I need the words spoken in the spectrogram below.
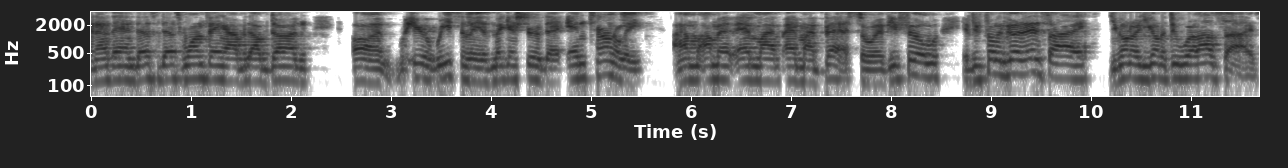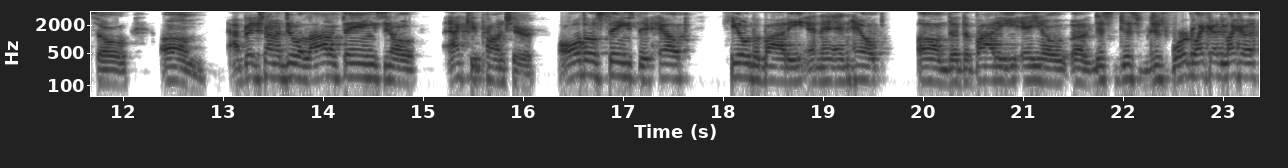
And I, and that's that's one thing I've, I've done uh, here recently is making sure that internally I'm I'm at, at, my at my best. So if you feel if you're feeling good inside, you're gonna you're gonna do well outside. So um, I've been trying to do a lot of things, you know, acupuncture, all those things that help heal the body and and help um, the the body, you know, uh, just just just work like a like a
